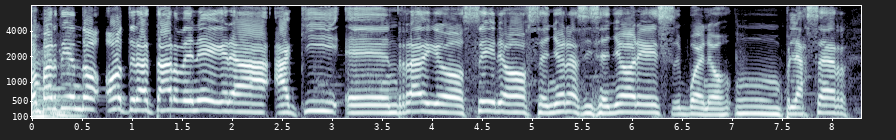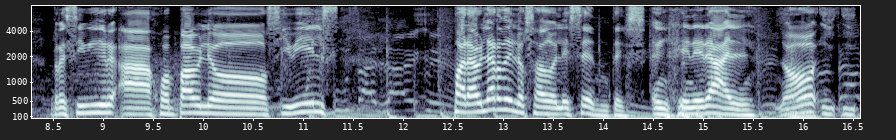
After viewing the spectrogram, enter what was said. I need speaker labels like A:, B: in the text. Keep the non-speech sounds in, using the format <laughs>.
A: Compartiendo otra tarde negra aquí en Radio Cero, señoras y señores. Bueno, un placer recibir a Juan Pablo Civils para hablar de los adolescentes en general, ¿no?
